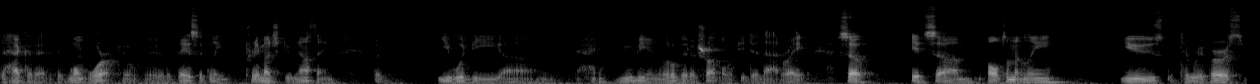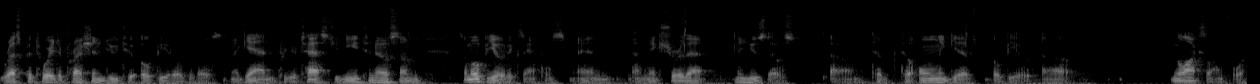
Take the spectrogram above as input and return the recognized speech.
the heck of it. It won't work. It, will basically pretty much do nothing. But you would be um, you would be in a little bit of trouble if you did that, right? So it's um, ultimately used to reverse respiratory depression due to opioid overdose. And again, for your test, you need to know some some opioid examples and uh, make sure that you use those um, to, to only give opioid uh, naloxone for.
